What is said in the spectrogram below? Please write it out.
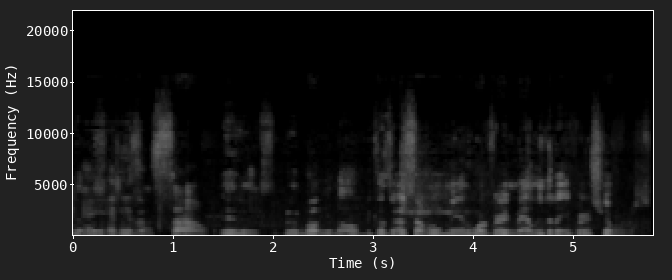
Yes. Say it isn't so. It is. Well, you know, because there are several men who are very manly that ain't very chivalrous.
